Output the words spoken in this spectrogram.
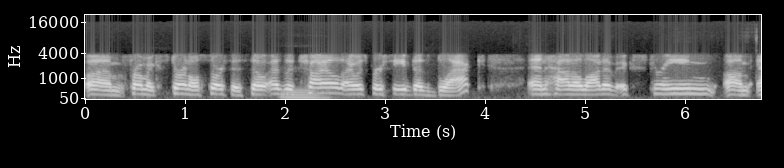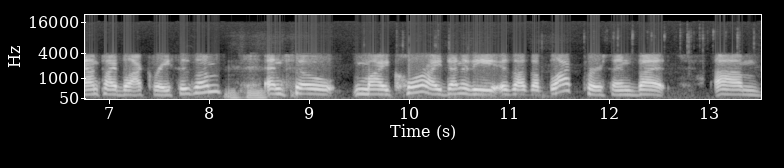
um, from external sources. So as a child, I was perceived as black and had a lot of extreme um, anti-black racism, and so my core identity is as a black person, but um,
